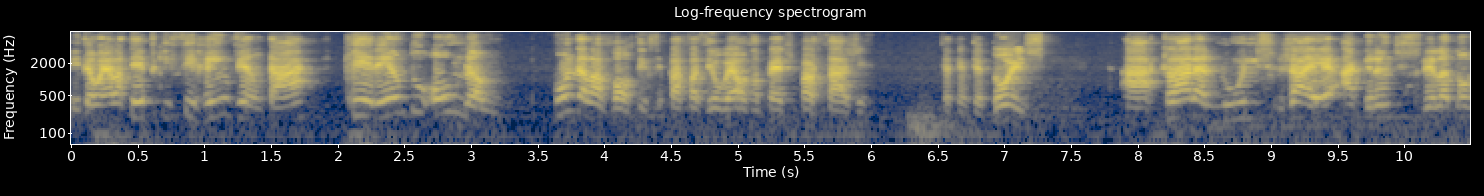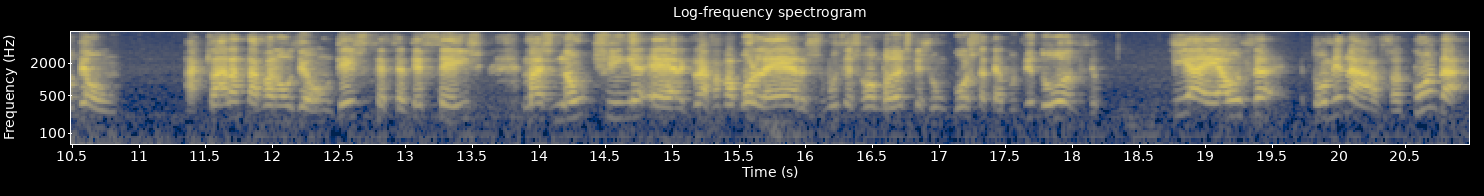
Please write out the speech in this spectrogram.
Então ela teve que se reinventar, querendo ou não. Quando ela volta para fazer o Elsa Pede Passagem em 72, a Clara Nunes já é a grande estrela do Odeon. A Clara estava no Odeon desde 66, mas não tinha, é, gravava boleros, músicas românticas de um gosto até duvidoso. E a Elsa dominava. Quando a,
